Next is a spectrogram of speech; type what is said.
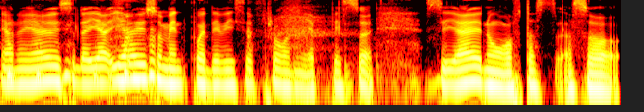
ja, jag, är ju sådär, jag, jag är ju som inte på det viset från Jeppis, så, så jag är nog oftast... Alltså,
